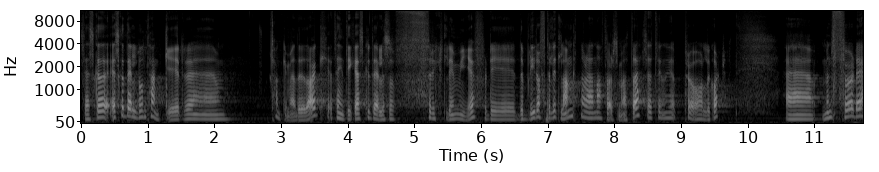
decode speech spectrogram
Så jeg skal, jeg skal, dele noen tanker, eh, tanker, med dere i dag. Jeg tenkte ikke jeg skulle dele så fryktelig mye, fordi det blir ofte litt langt når det er nattverdsmøte. Så jeg tenkte jeg prøve å holde det kort. Eh, men før det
